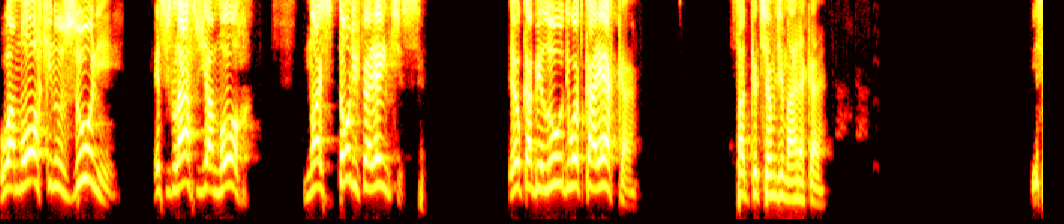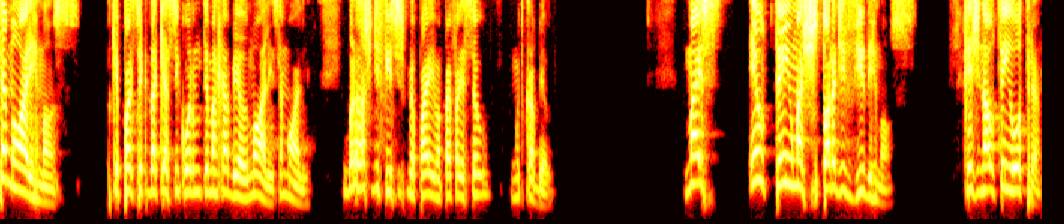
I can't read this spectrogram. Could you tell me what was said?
O amor que nos une esses laços de amor, nós tão diferentes, eu cabeludo e o outro careca. Sabe que eu te amo demais, né, cara? Isso é mole, irmãos. Porque pode ser que daqui a cinco anos não tenha mais cabelo. Mole, isso é mole. Embora eu acho difícil isso, meu pai, meu pai faleceu muito cabelo. Mas eu tenho uma história de vida, irmãos. Reginaldo tem outra.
